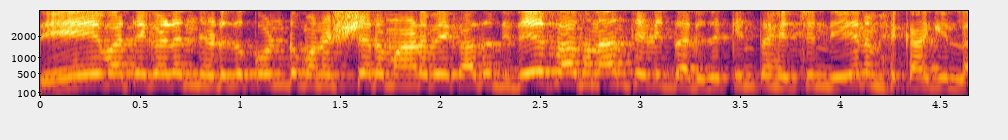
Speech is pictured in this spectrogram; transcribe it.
ದೇವತೆಗಳನ್ನು ಹಿಡಿದುಕೊಂಡು ಮನುಷ್ಯರು ಮಾಡಬೇಕಾದ ಇದೇ ಸಾಧನ ಅಂತ ಹೇಳಿದ್ದಾರೆ. ಇದಕ್ಕಿಂತ ಹೆಚ್ಚಿಂದ ಏನು ಬೇಕಾಗಿಲ್ಲ.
